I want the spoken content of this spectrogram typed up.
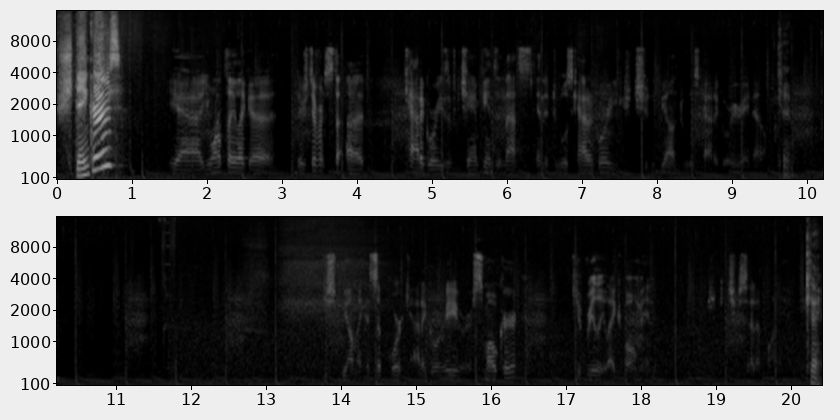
Stinkers? Yeah, you want to play like a. There's different st- uh, categories of champions, and that's in the duels category. You shouldn't be on duels category right now. Okay. You should be on like a support category or a smoker. You really like Omen. Should Get you set up on him. Okay.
